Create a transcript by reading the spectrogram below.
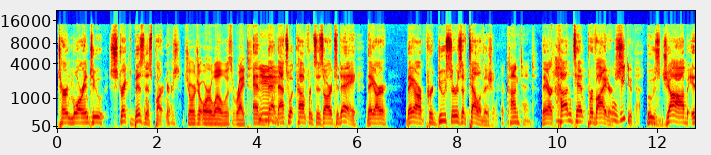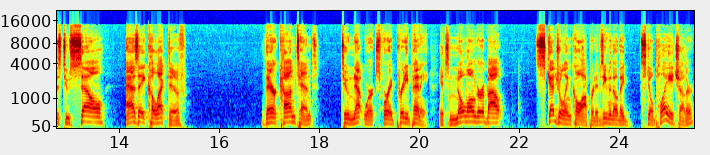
turn more into strict business partners. George Orwell was right. And that, hmm. that's what conferences are today. They are they are producers of television. Their content. They are content providers. Well, we do that. Whose job is to sell as a collective their content to networks for a pretty penny. It's no longer about scheduling cooperatives, even though they still play each other.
